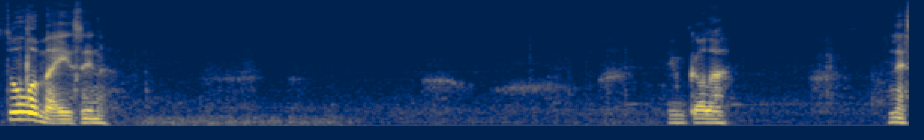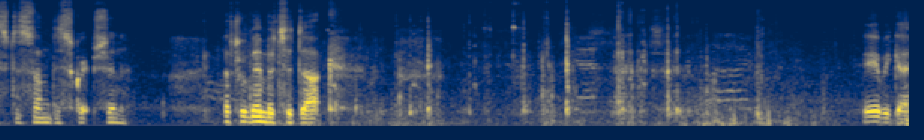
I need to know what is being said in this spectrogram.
It's all amazing. You've got a nest of some description. Have to remember to duck. Here we go.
